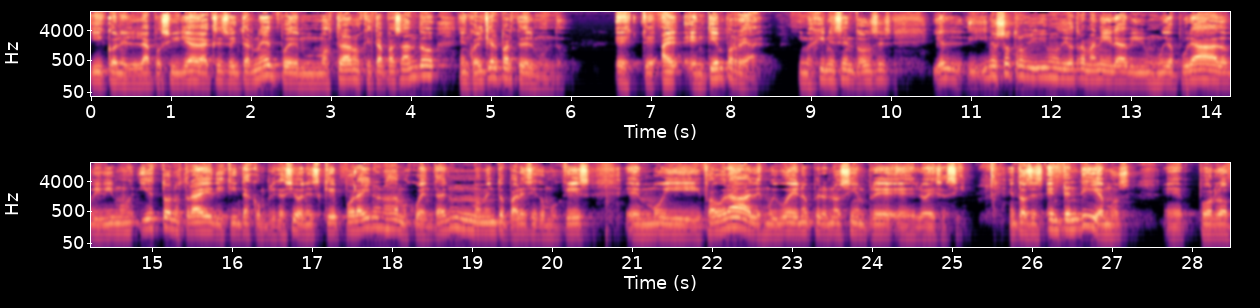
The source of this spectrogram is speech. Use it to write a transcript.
y con la posibilidad de acceso a Internet puede mostrarnos qué está pasando en cualquier parte del mundo, este, en tiempo real. Imagínense entonces, y, y nosotros vivimos de otra manera, vivimos muy apurados, vivimos, y esto nos trae distintas complicaciones que por ahí no nos damos cuenta. En un momento parece como que es eh, muy favorable, es muy bueno, pero no siempre eh, lo es así. Entonces entendíamos eh, por, lo,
